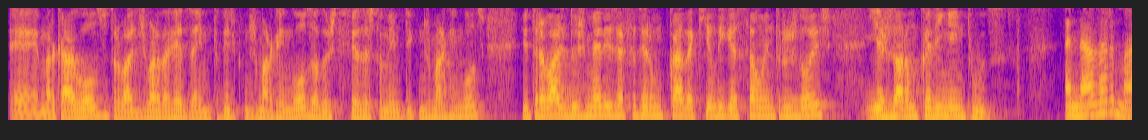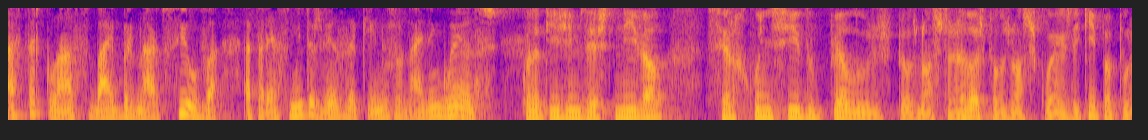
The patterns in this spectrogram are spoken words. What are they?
é marcar golos, o trabalho dos guarda-redes é impedir que nos marquem golos, ou dos defesas também impedir que nos marquem golos, e o trabalho dos médios é fazer um bocado aqui a ligação entre os dois e ajudar um bocadinho em tudo. Another Masterclass by Bernardo Silva aparece muitas vezes aqui nos jornais ingleses. Quando atingimos este nível, ser reconhecido pelos, pelos nossos treinadores, pelos nossos colegas de equipa, por,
